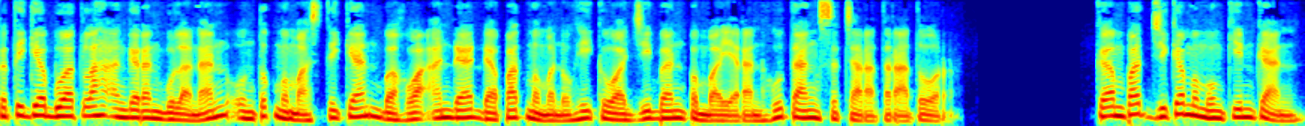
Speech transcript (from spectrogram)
Ketiga buatlah anggaran bulanan untuk memastikan bahwa Anda dapat memenuhi kewajiban pembayaran hutang secara teratur. Keempat jika memungkinkan,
